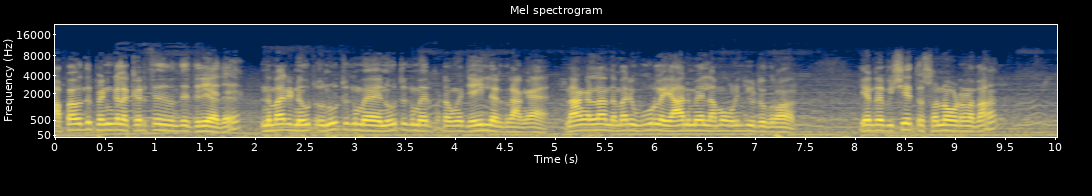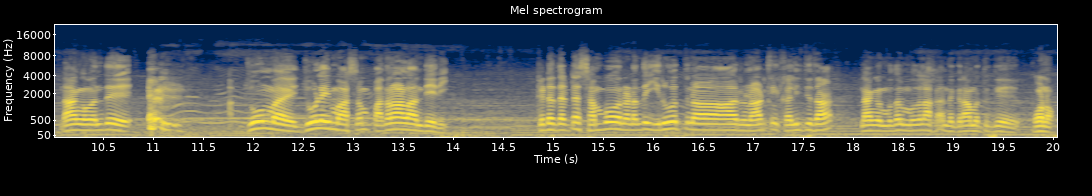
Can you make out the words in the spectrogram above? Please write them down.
அப்போ வந்து பெண்களை கெடுத்தது வந்து தெரியாது. இந்த மாதிரி நூற்று நூற்றுக்கு மே நூற்றுக்கு மேற்பட்டவங்க ஜெயிலில் இருக்கிறாங்க. நாங்கள்லாம் இந்த மாதிரி ஊரில் யாருமே இல்லாமல் ஒழிஞ்சிக்கிட்டு இருக்கிறோம் என்ற விஷயத்தை சொன்ன உடனே தான் நாங்கள் வந்து ஜூன் மா ஜூலை மாதம் பதினாலாம் தேதி கிட்டத்தட்ட சம்பவம் நடந்து இருபத்தி நாலு நாட்கள் கழித்து தான் நாங்கள் முதல் முதலாக அந்த கிராமத்துக்கு போனோம்.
